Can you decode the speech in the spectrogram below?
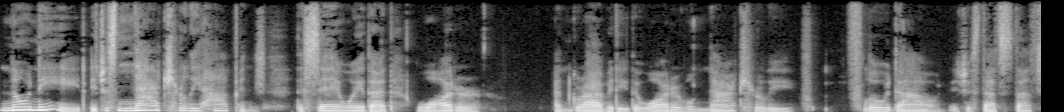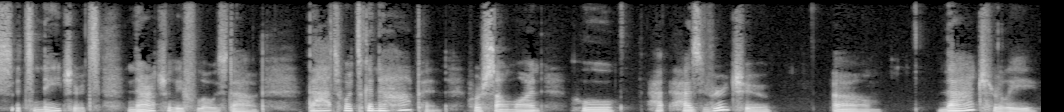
no need. It just naturally happens. The same way that water and gravity, the water will naturally flow down. It's just that's that's its nature. It's naturally flows down. That's what's going to happen for someone who ha- has virtue. Um, naturally,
